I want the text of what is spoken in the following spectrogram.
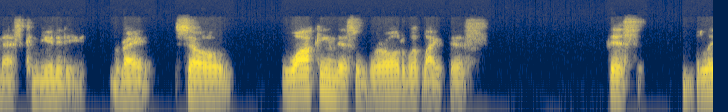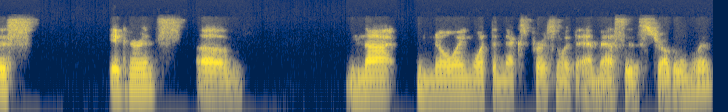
MS community, right? So walking this world with like this, this bliss ignorance of not knowing what the next person with MS is struggling with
